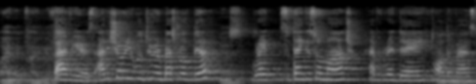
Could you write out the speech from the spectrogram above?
Five, five years. Five years. Are you sure you will do your best work there? Yes. Great. So thank you so much. Have a great day. All the best.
